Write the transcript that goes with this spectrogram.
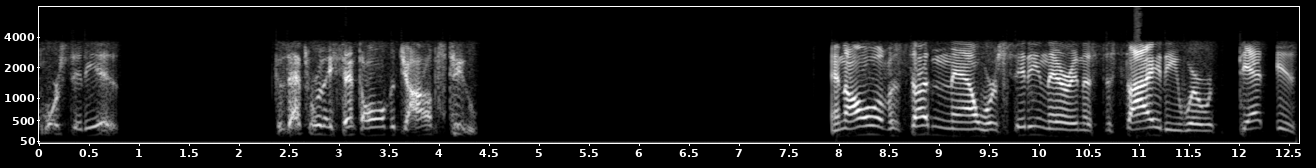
Of course it is. Because that's where they sent all the jobs to. And all of a sudden now we're sitting there in a society where debt is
